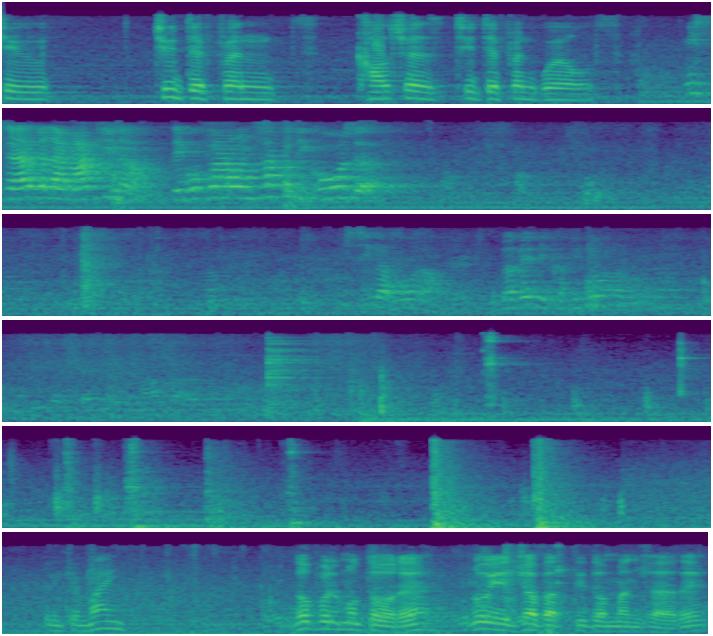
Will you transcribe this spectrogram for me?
to two different cultures, two different worlds. Mi serve la macchina, devo fare un sacco di cose. Qui si lavora, la vedi, capito? Vai? Dopo il motore, lui è già partito a mangiare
